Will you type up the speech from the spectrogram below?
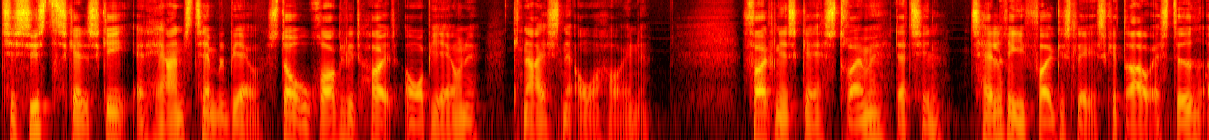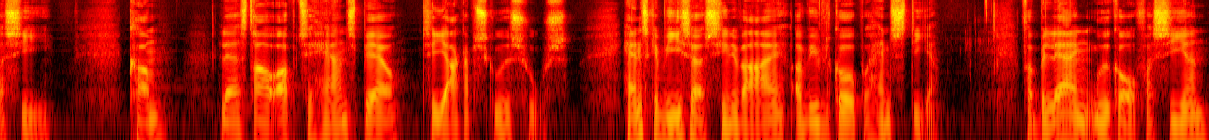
Til sidst skal det ske, at Herrens tempelbjerg står urokkeligt højt over bjergene, knejsende over højene. Folkene skal strømme dertil. Talrige folkeslag skal drage afsted og sige, Kom, lad os drage op til Herrens bjerg, til Jakobs Guds hus. Han skal vise os sine veje, og vi vil gå på hans stier. For belæringen udgår fra Sion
